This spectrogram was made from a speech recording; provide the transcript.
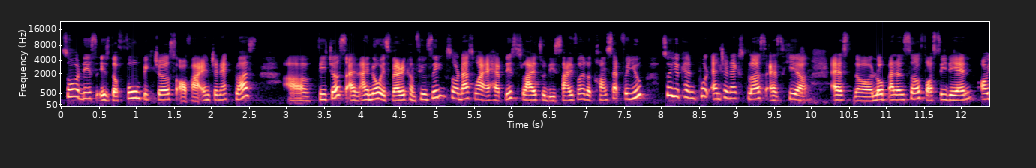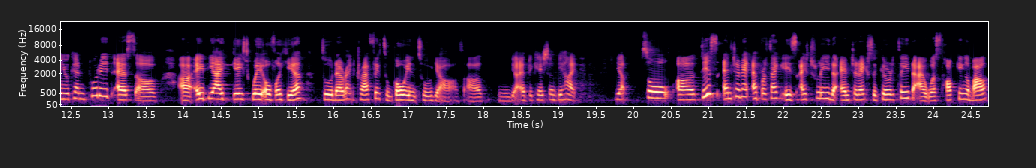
So this is the full pictures of our Nginx Plus uh, features, and I know it's very confusing, so that's why I have this slide to decipher the concept for you. So you can put Nginx Plus as here, as the load balancer for CDN, or you can put it as a, a API gateway over here to direct traffic to go into your, uh, your application behind. Yep. So uh, this Nginx App Protect is actually the Nginx security that I was talking about.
